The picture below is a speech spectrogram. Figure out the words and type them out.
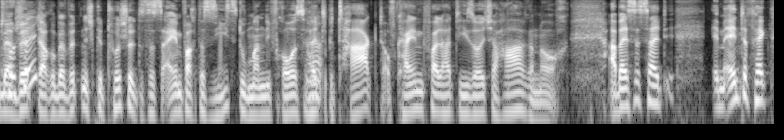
getuschelt? wird, darüber wird nicht getuschelt. Das ist einfach, das siehst du, Mann. Die Frau ist halt betagt. Auf keinen Fall hat die solche Haare noch. Aber es ist halt im Endeffekt,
